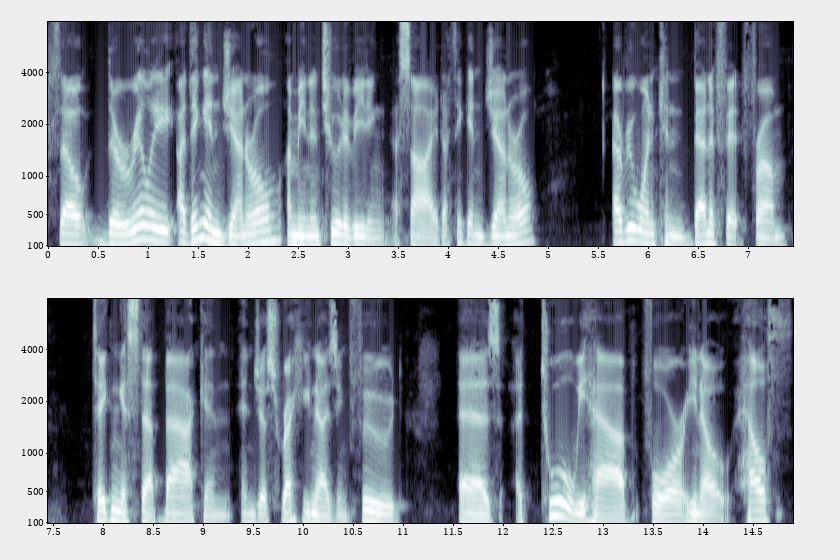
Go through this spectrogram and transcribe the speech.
So they're really, I think in general, I mean, intuitive eating aside, I think in general, everyone can benefit from taking a step back and and just recognizing food as a tool we have for you know health,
